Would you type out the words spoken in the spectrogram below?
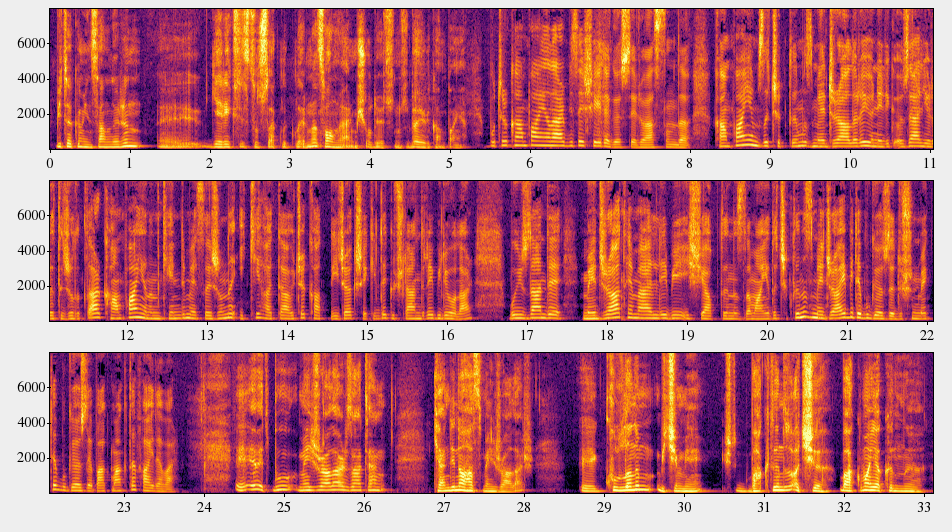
bir takım insanların e, gereksiz tutsaklıklarına son vermiş oluyorsunuz böyle bir kampanya. Bu tür kampanyalar bize şeyi de gösteriyor aslında. Kampanyamızı çıktığımız mecralara yönelik özel yaratıcılıklar kampanyanın kendi mesajını iki hatta üçe katlayacak şekilde güçlendirebiliyorlar. Bu yüzden de mecra temelli bir iş yaptığınız zaman ya da çıktığınız mecrayı bir de bu gözle düşünmekte, bu gözle bakmakta fayda var. E, evet bu mecralar zaten kendine has mecralar. E, kullanım biçimi, işte baktığınız açı, bakma yakınlığı,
